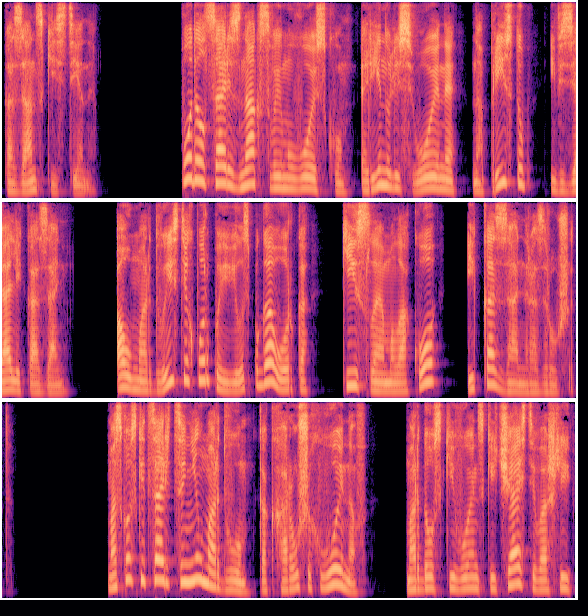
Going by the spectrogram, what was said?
казанские стены. Подал царь знак своему войску, ринулись воины на приступ и взяли Казань. А у мордвы с тех пор появилась поговорка «кислое молоко и Казань разрушит». Московский царь ценил мордву как хороших воинов. Мордовские воинские части вошли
